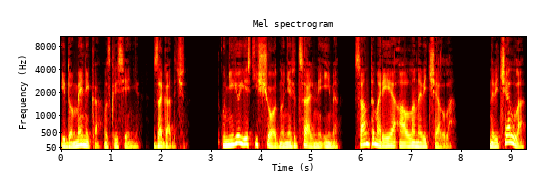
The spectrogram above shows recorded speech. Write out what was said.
и «доменика» – «Воскресенье» – загадочно. У нее есть еще одно неофициальное имя – Санта-Мария Алла Навичелла. Навичелла,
